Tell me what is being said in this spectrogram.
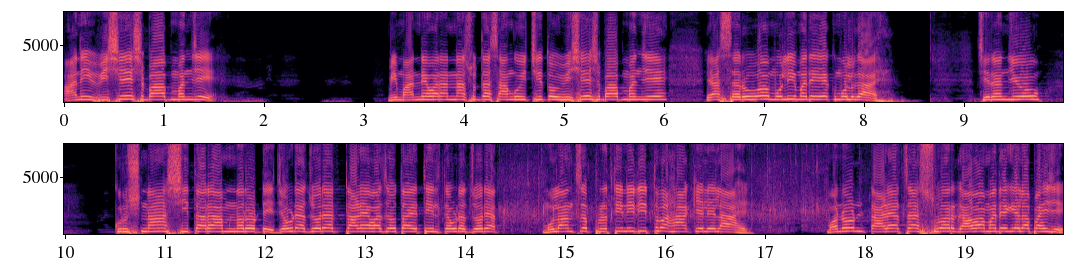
आणि विशेष बाब म्हणजे मी मान्यवरांना सुद्धा सांगू इच्छितो विशेष बाब म्हणजे या सर्व मुलीमध्ये एक मुलगा आहे. चिरंजीव कृष्णा सीताराम नरोटे जेवढ्या जोऱ्यात टाळ्या वाजवता येतील तेवढ्या जोऱ्यात मुलांचं प्रतिनिधित्व हा केलेला आहे. म्हणून टाळ्याचा स्वर गावामध्ये गेला पाहिजे.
